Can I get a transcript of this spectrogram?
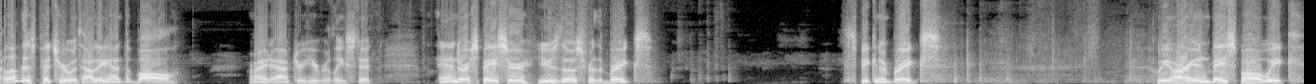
I love this picture with how they had the ball right after he released it. And our spacer, use those for the breaks. Speaking of breaks, we are in baseball week.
